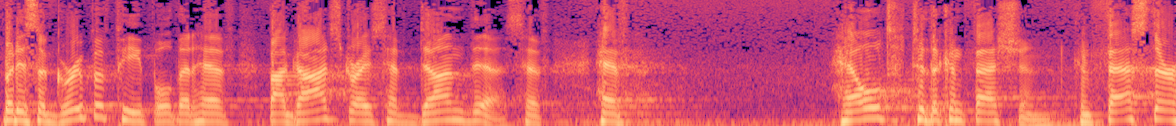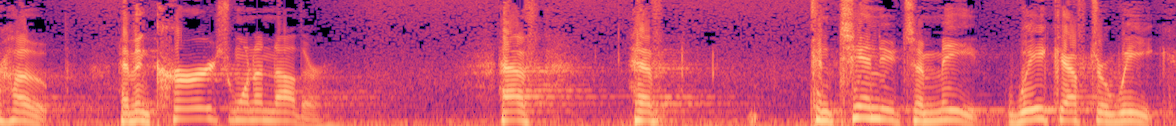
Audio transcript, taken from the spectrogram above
But it's a group of people that have, by God's grace, have done this, have, have held to the confession, confessed their hope, have encouraged one another, have, have continued to meet week after week,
